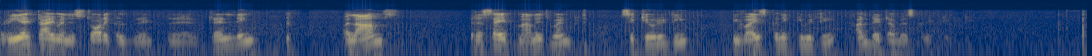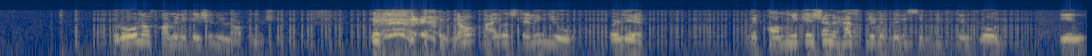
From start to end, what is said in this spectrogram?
real-time and historical trending, alarms, recipe management, security, device connectivity, and database connectivity. Role of communication in automation. now, I was telling you earlier that communication has played a very significant role in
